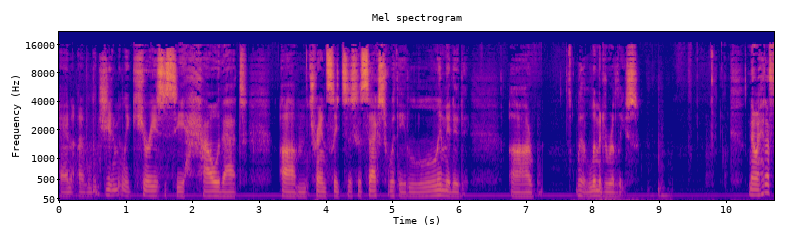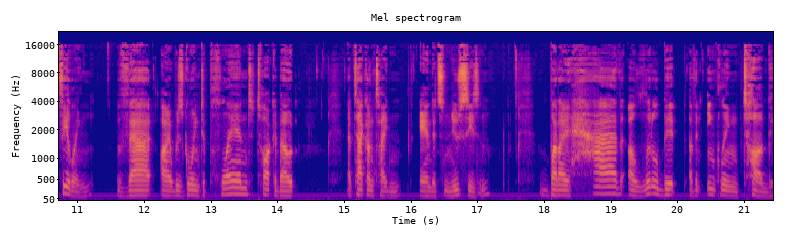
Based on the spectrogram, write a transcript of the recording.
and I'm legitimately curious to see how that um, translates to success with a limited, uh, with a limited release. Now, I had a feeling that I was going to plan to talk about Attack on Titan and its new season, but I had a little bit of an inkling tug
